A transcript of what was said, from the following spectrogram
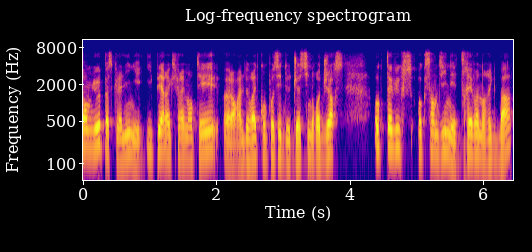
tant mieux parce que la ligne est hyper expérimentée. Alors, elle devrait être composée de Justin Rogers, Octavius Oxandine et Trevon Rigba,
